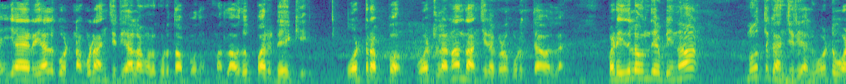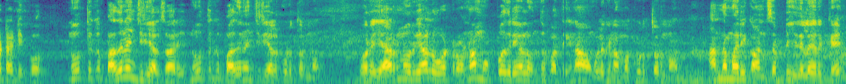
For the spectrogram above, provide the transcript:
ஐயாயிரம் ரியால் ஓட்டினா கூட அஞ்சு ரியால் அவங்களுக்கு கொடுத்தா போதும். அதாவது பர் டேக்கு ஓட்டுறப்போ. ஓட்டலைன்னா அந்த அஞ்சு ரியால் கூட கொடுக்க தேவையில்ல. பட் இதில் வந்து எப்படின்னா நூற்றுக்கு அஞ்சு ரியால் ஓட்டு ஓட்டாட்டிப்போ நூற்றுக்கு பதினஞ்சு ரியால் சாரி நூற்றுக்கு பதினஞ்சு ரியால் கொடுத்துடணும். ஒரு இரநூறு ரியால் ஓட்டுறோம்னா முப்பது ரியால் வந்து பார்த்திங்கன்னா அவங்களுக்கு நம்ம கொடுத்துடணும். அந்த மாதிரி கான்செப்ட் இதில் இருக்குது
